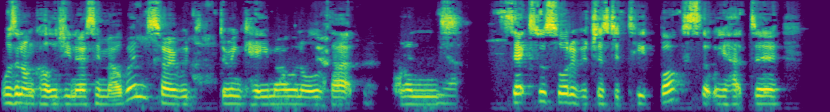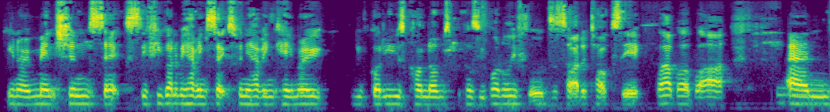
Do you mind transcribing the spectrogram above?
was an oncology nurse in Melbourne, so we're doing chemo and all of that. And Yeah. sex was sort of just a tick box that we had to, you know, mention sex. If you're going to be having sex when you're having chemo, you've got to use condoms because your bodily fluids are cytotoxic, blah, blah, blah. And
